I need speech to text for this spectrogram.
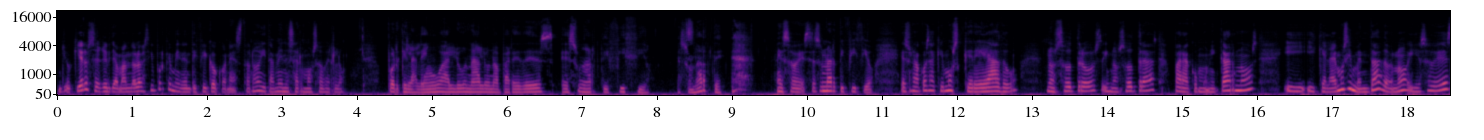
yo quiero seguir llamándolo así porque me identifico con esto, ¿no? Y también es hermoso verlo. Porque la lengua luna, luna paredes, es un artificio, es un arte. Eso es, es un artificio. Es una cosa que hemos creado nosotros y nosotras para comunicarnos y, que la hemos inventado, ¿no? Y eso es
